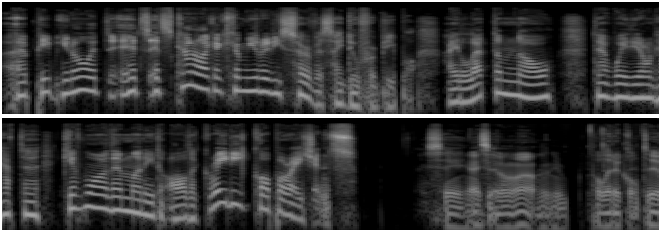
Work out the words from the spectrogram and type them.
uh, people, you know, it, it's it's kind of like a community service I do for people. I let them know that way they don't have to give more of their money to all the greedy corporations. I see. I said, Oh, wow, you're political too.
